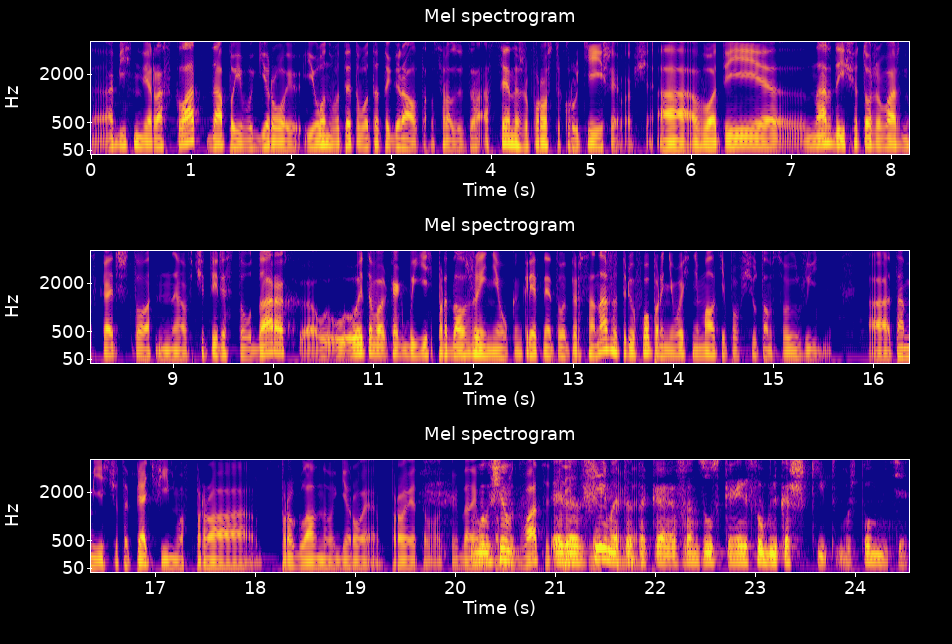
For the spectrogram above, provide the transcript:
объяснили расклад, да, по его герою, и он вот это вот отыграл там сразу. А сцена же просто крутейшая вообще. А, вот, и э, надо еще тоже важно сказать, что в 400 ударах э, у, у этого как бы есть продолжение у конкретно этого персонажа. Трюфо про него снимал, типа, всю там свою жизнь. А, там есть что-то 5 фильмов про, про главного героя, про этого, когда В ему там общем, уже 20 Этот 30 лет фильм это такая французская республика Шкит, может помните?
